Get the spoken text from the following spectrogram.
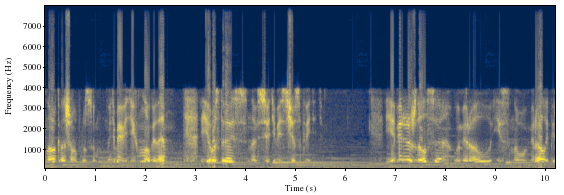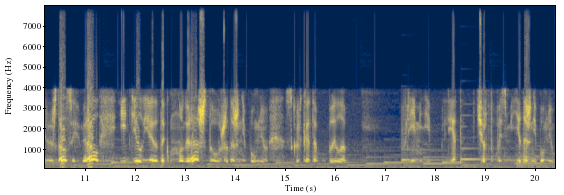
снова к нашим вопросам. У тебя ведь их много, да? Я постараюсь на все тебе сейчас ответить. Я перерождался, умирал и снова умирал, и перерождался, и умирал. И делал я это так много раз, что уже даже не помню, сколько это было времени, лет, черт возьми. Я даже не помню,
